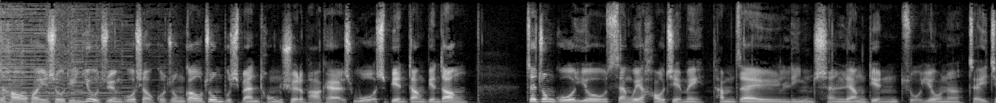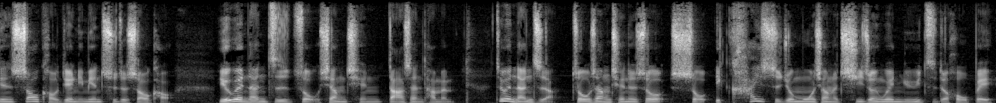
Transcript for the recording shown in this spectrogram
大家好，欢迎收听幼稚园、国小、国中、高中补习班同学的 Podcast，我是便当便当。在中国有三位好姐妹，她们在凌晨两点左右呢，在一间烧烤店里面吃着烧烤，有一位男子走向前搭讪她们。这位男子啊，走上前的时候，手一开始就摸向了其中一位女子的后背，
